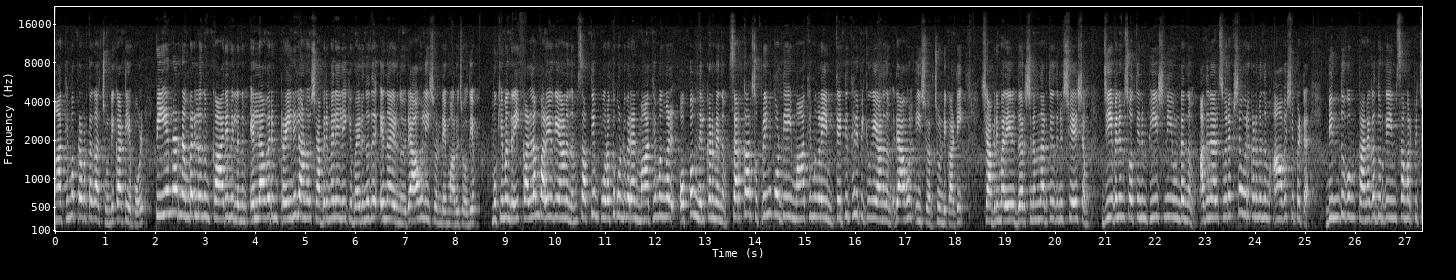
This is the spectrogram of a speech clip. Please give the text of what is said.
മാധ്യമപ്രവർത്തക ചൂണ്ടിക്കാട്ടിയപ്പോൾ പി എൻ ആർ നമ്പറിലൊന്നും കാര്യമില്ലെന്നും എല്ലാവരും ട്രെയിനിലാണോ ശബരിമലയിലേക്ക് വരുന്നത് എന്നായിരുന്നു രാഹുൽ ഈശ്വറിന്റെ മറുചോദ്യം. മുഖ്യമന്ത്രി കള്ളം പറയുകയാണെന്നും സത്യം പുറത്തു കൊണ്ടുവരാൻ മാധ്യമങ്ങൾ ഒപ്പം നിൽക്കണമെന്നും സർക്കാർ സുപ്രീം കോടതിയെയും മാധ്യമങ്ങളെയും തെറ്റിദ്ധരിപ്പിക്കുകയാണെന്നും രാഹുൽ ഈശ്വർ ചൂണ്ടിക്കാട്ടി. ശബരിമലയിൽ ദർശനം നടത്തിയതിനു ശേഷം ജീവനും സ്വത്തിനും ഭീഷണിയുണ്ടെന്നും അതിനാൽ സുരക്ഷ ഒരുക്കണമെന്നും ആവശ്യപ്പെട്ട് ബിന്ദുവും കനകദുർഗയും സമർപ്പിച്ച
